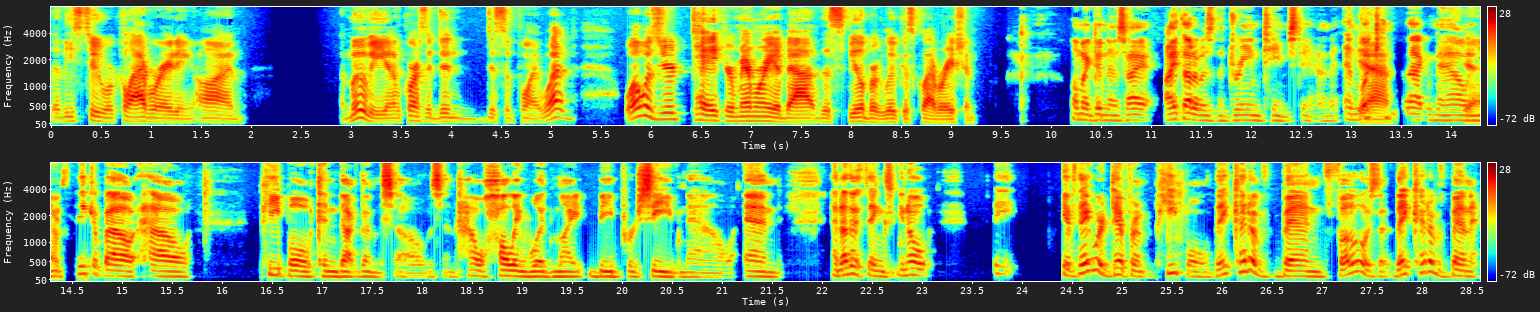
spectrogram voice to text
that these two were collaborating on a movie, and of course, it didn't disappoint. What what was your take or memory about the Spielberg Lucas collaboration? Oh my goodness, I I thought it was the dream team, Stan. And looking yeah. back now, yeah. you think about how people conduct themselves and how Hollywood might be perceived now, and and other things. You know, if they were different people, they could have been foes. They could have been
